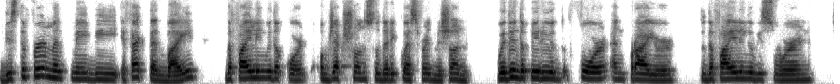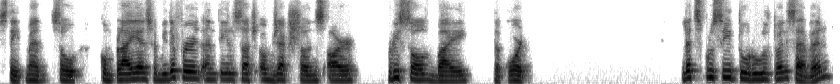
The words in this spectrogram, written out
This deferment may be effected by the filing with the court objections to the request for admission within the period for and prior to the filing of his sworn statement. So compliance shall be deferred until such objections are resolved by the court. Let's proceed to Rule 27,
